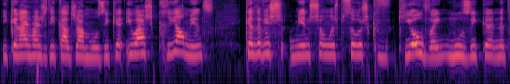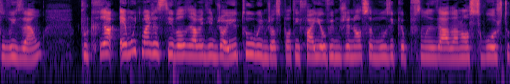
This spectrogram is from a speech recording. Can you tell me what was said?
e canais mais dedicados à música, eu acho que realmente cada vez menos são as pessoas que, que ouvem música na televisão, porque é muito mais acessível realmente irmos ao YouTube, irmos ao Spotify e ouvirmos a nossa música personalizada ao nosso gosto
